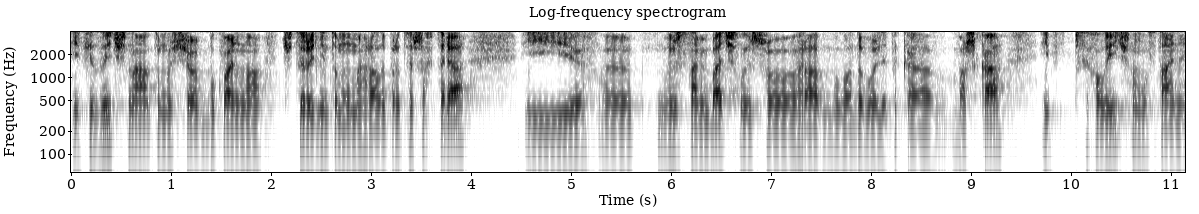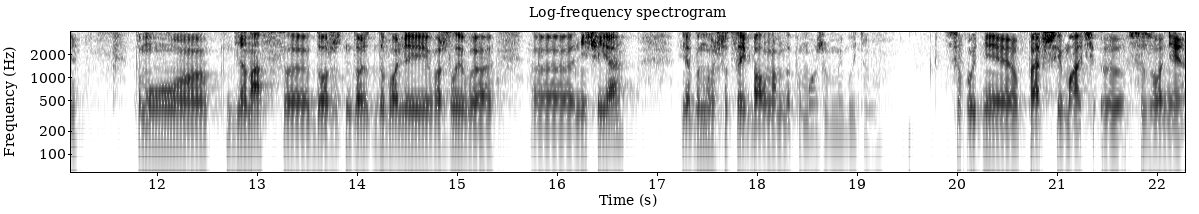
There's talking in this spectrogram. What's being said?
і фізична, тому що буквально 4 дні тому ми грали проти Шахтаря. І е, ви ж самі бачили, що гра була доволі така важка і в психологічному стані. Тому для нас е, доволі важлива нічия. Я думаю, що цей бал нам допоможе в майбутньому. Сьогодні перший матч е, в сезоні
